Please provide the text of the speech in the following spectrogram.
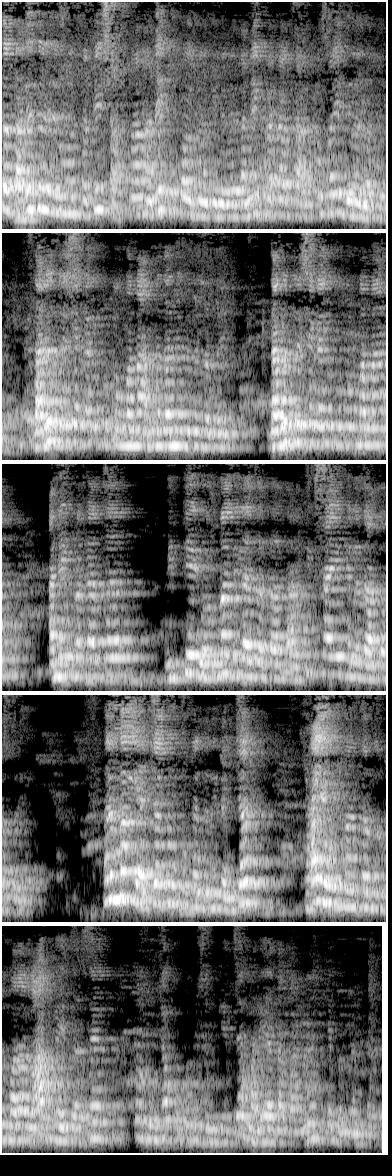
तर दारिद्र्य निर्मूलनासाठी शासनानं अनेक उपाययोजना केलेल्या आहेत. अनेक प्रकारचं अर्थसहाय्य दिलं जातं. दारिद्र्यशाखाली कुटुंबांना अन्नधान्य दिलं जाते दारिद्र्यशाखाली कुटुंबांना अनेक प्रकारचं वित्तीय योजना दिल्या जातात आर्थिक सहाय्य केलं जात असते आणि मग याच्यातून कुठेतरी त्यांच्यात ह्या योजनांचा जर तुम्हाला लाभ घ्यायचा असेल तर तुमच्या कुकुटसंख्येच्या मर्यादा पाळणं हे बंधन करत.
